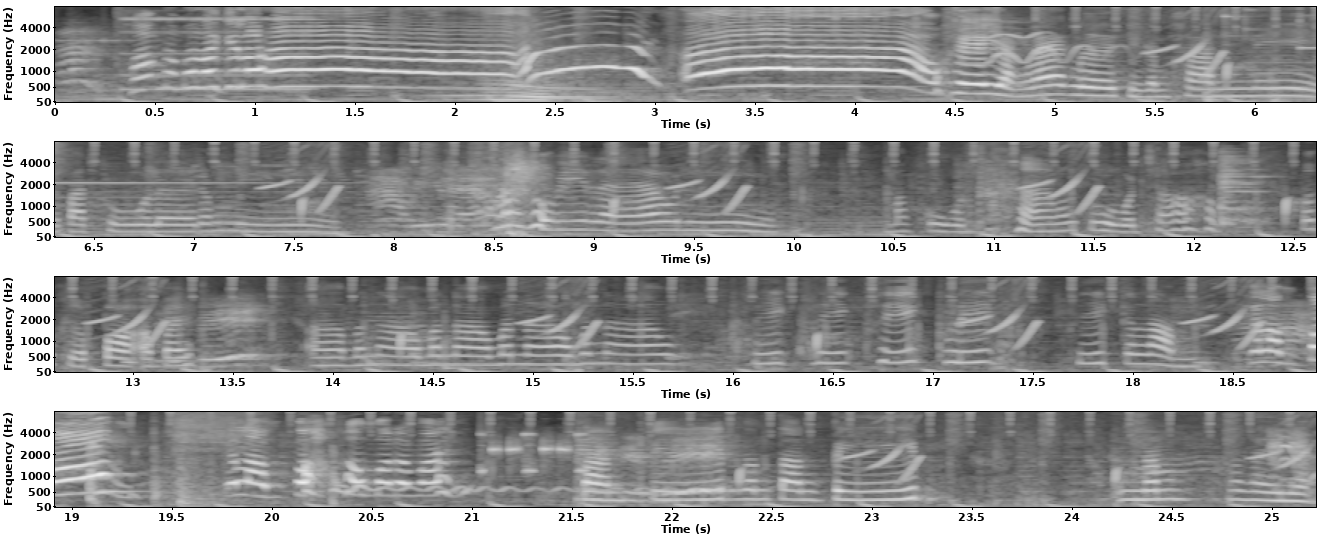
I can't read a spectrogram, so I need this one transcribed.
ไปพร้อมทำภารกิจแล้วค่ะอ่าโอเค อย่างแรกเลยสิ่งสำคัญนี่ปลาทูเลยต้องมี ห้าวิแล้วปลาทูวีแล้วนี่ มะกรูดค่ะมะกรูดชอบมะเขือเปราะเอาไปเออมะนาวมะนาวมะนาวมะนาวพริกพริกพริกพริกพริกกระหล่ำกระหล่ำป้องกระหล่ำป้องมาทำไมน้ำตาลปี๊บน้ำตาลปี๊บน้ำอะไรเนี่ย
